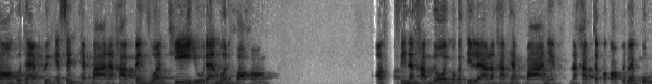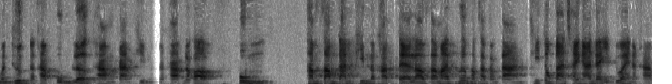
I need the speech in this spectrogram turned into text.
สองคือแถบ Quick Essence Tab Bar นะครับ เป็นส่วนที่อยู่ด้านบนขวาของ Office นะครับ โดยปกติแล้วนะครับ แท็บบาร์นี้นะครับ จะประกอบไปด้วยปุ่มบันทึกนะครับ ปุ่มเลิกทำการพิมพ์นะครับ แล้วก็ปุ่มทำซ้ำการพิมพ์นะครับ แต่เราสามารถเพิ่มคำศัพท์ต่างๆ ที่ต้องการใช้งานได้อีกด้วยนะครับ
